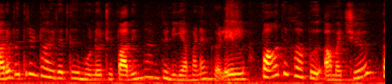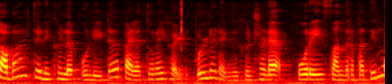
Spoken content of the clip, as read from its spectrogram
அறுபத்தி இரண்டாயிரத்து முன்னூற்றி பதினான்கு நியமனங்களில் பாதுகாப்பு அமைச்சு தபால் திணைக்களம் உள்ளிட்ட பல துறைகள் உள்ளடங்குகின்றன. ஒரே சந்தர்ப்பத்தில்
